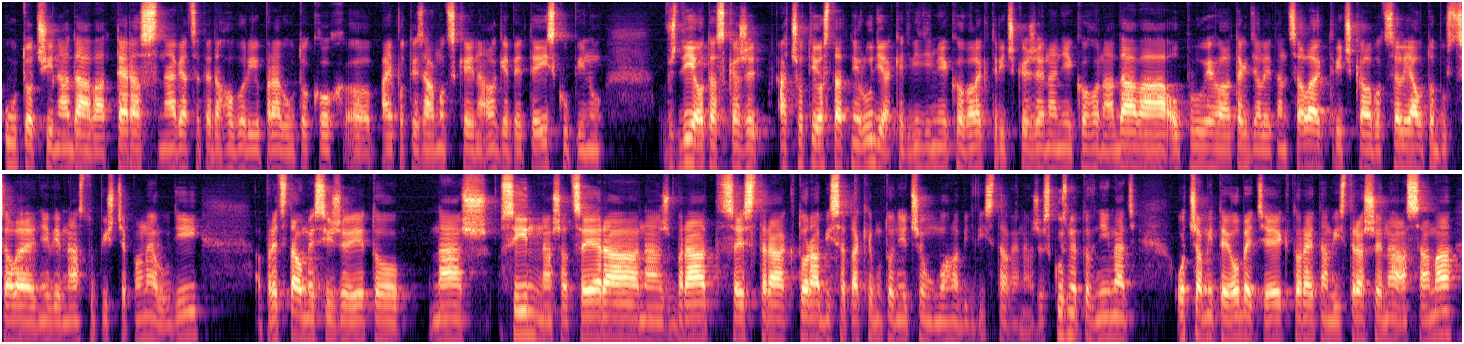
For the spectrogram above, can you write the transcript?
útočí, nadáva. Teraz najviac sa teda hovorí o práve útokoch e, aj po tej zámockej na LGBTI skupinu vždy je otázka, že a čo tí ostatní ľudia, keď vidím niekoho v električke, že na niekoho nadáva, opluje ho a tak ďalej, tam celá električka alebo celý autobus, celé, neviem, nástupište plné ľudí. A predstavme si, že je to náš syn, naša dcéra, náš brat, sestra, ktorá by sa takémuto niečomu mohla byť vystavená. Že skúsme to vnímať očami tej obete, ktorá je tam vystrašená a sama,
